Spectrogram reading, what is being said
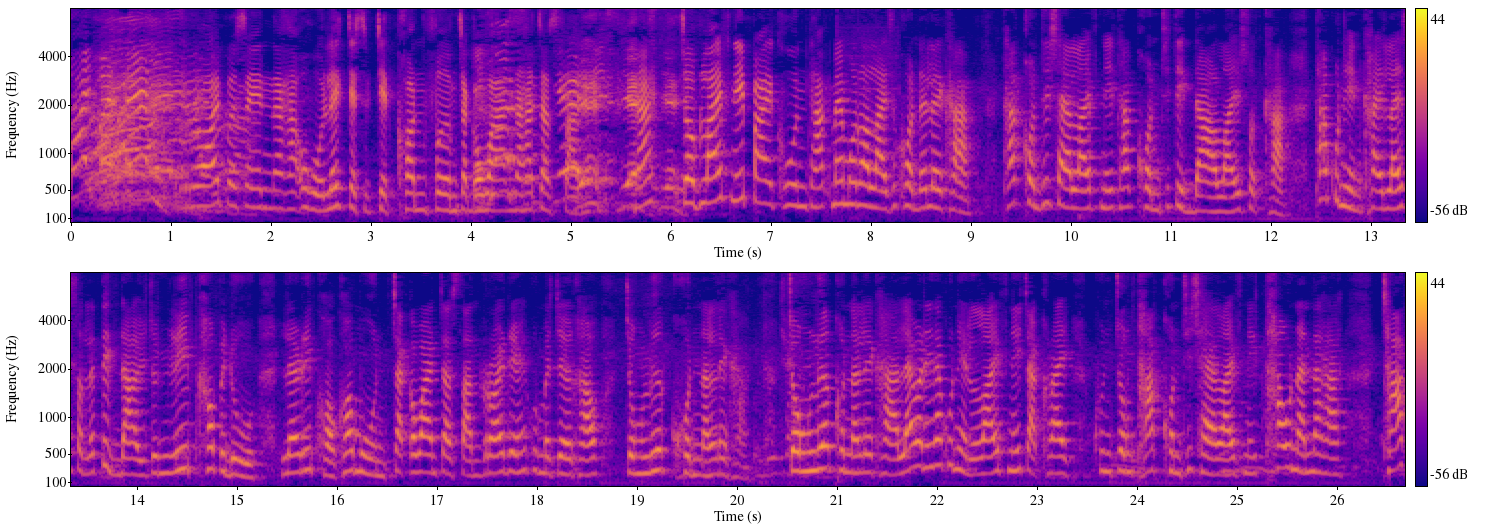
ร้อยเปอร์เซ็นต์ร้อยเปอร์เซ็นต์นะคะ โอ้โห เลข 77 คอนเฟิร์มจักรวาลนะคะ จัดสรรนะ จบไลฟ์นี้ไปคุณทักแม่มดออนไลน์ทุกคนได้เลยค่ะ ทักคนที่แชร์ไลฟ์นี้ทักคนที่ติดดาวไลฟ์สดค่ะ ถ้าคุณเห็นใครไลฟ์สดและติดดาวอยู่จนรีบเข้าไปดู และรีบขอข้อมูล จักรวาลจัดสรรร้อยเดือนให้คุณมาเจอเขา จงเลือกคนนั้นเลยค่ะ จงเลือกคนนั้นเลยค่ะ และวันนี้ถ้าคุณเห็นไลฟ์นี้จากใคร คุณจงทักคนที่แชร์ไลฟ์นี้เท่านั้นนะคะทัก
